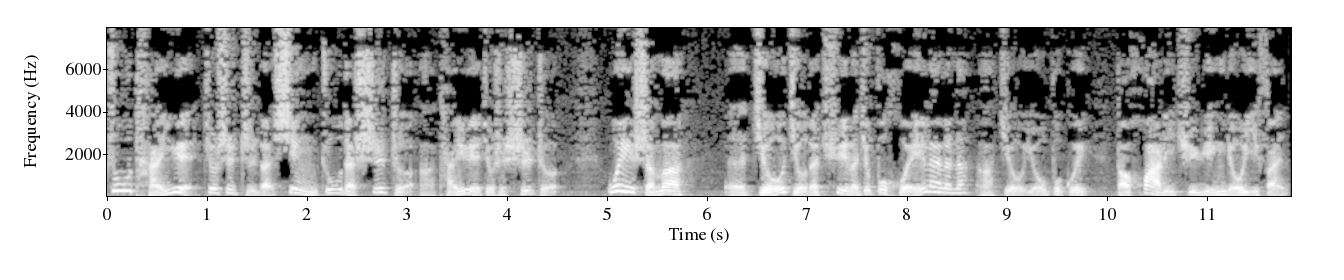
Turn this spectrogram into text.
朱檀月就是指的姓朱的师者啊，檀月就是师者。为什么呃久久的去了就不回来了呢？啊，久游不归，到画里去云游一番。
